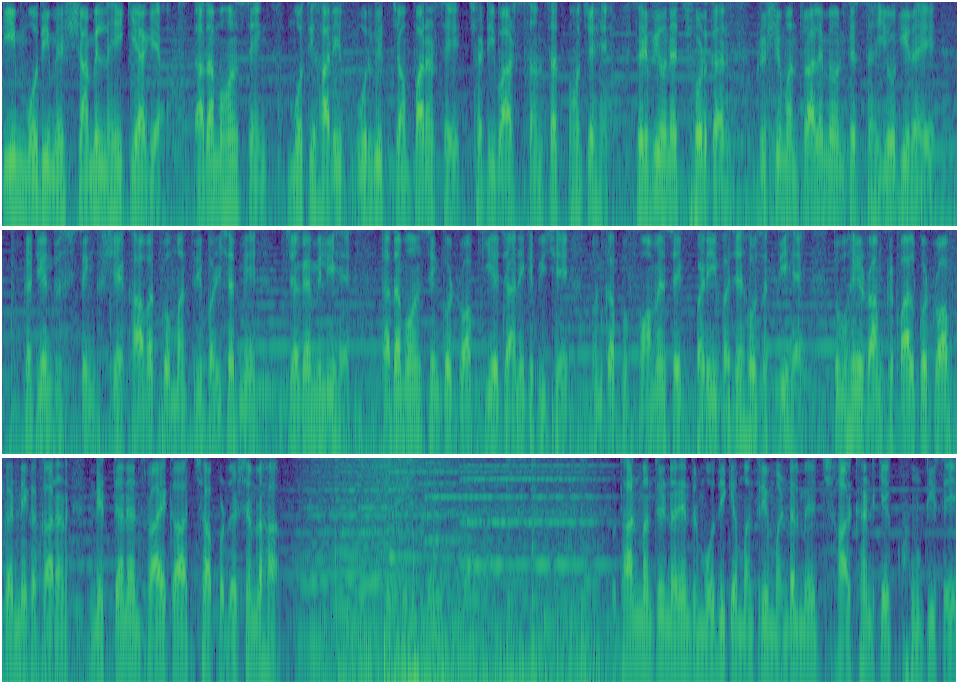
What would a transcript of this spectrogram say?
टीम मोदी में शामिल नहीं किया गया। राधा मोहन सिंह मोतिहारी पूर्वी चंपारण से छठी बार संसद पहुँचे हैं। फिर भी उन्हें छोड़कर कृषि मंत्रालय में उनके सहयोगी रहे गजेंद्र सिंह शेखावत को मंत्री परिषद में जगह मिली है। राधा मोहन सिंह को ड्रॉप किए जाने के पीछे उनका परफॉर्मेंस एक बड़ी वजह हो सकती है। तो वहीं रामकृपाल को ड्रॉप करने का कारण नित्यानंद राय का अच्छा प्रदर्शन रहा। प्रधानमंत्री नरेंद्र मोदी के मंत्रिमंडल में झारखंड के खूंटी से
